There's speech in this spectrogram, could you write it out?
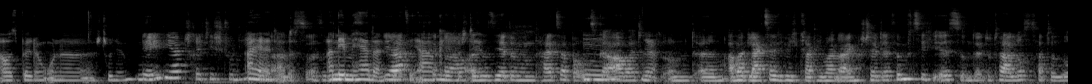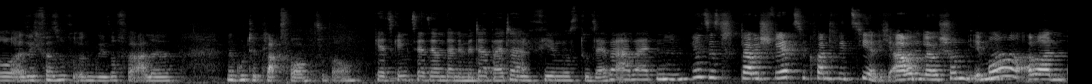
Ausbildung, ohne Studium? Nee, die hat richtig studiert ah, ja, und alles. Also ah, nebenher dann ja, quasi. Ah, okay, genau. Verstehe. Also sie hat dann in Teilzeit bei uns mhm, gearbeitet ja. und ähm, aber gleichzeitig habe ich gerade jemanden eingestellt, der 50 ist und der total Lust hatte. So. Also ich versuche irgendwie so für alle eine gute Plattform zu bauen. Jetzt ging es ja sehr um deine Mitarbeiter. Wie viel musst du selber arbeiten? Ja, es ist, glaube ich, schwer zu quantifizieren. Ich arbeite, glaube ich, schon immer, aber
